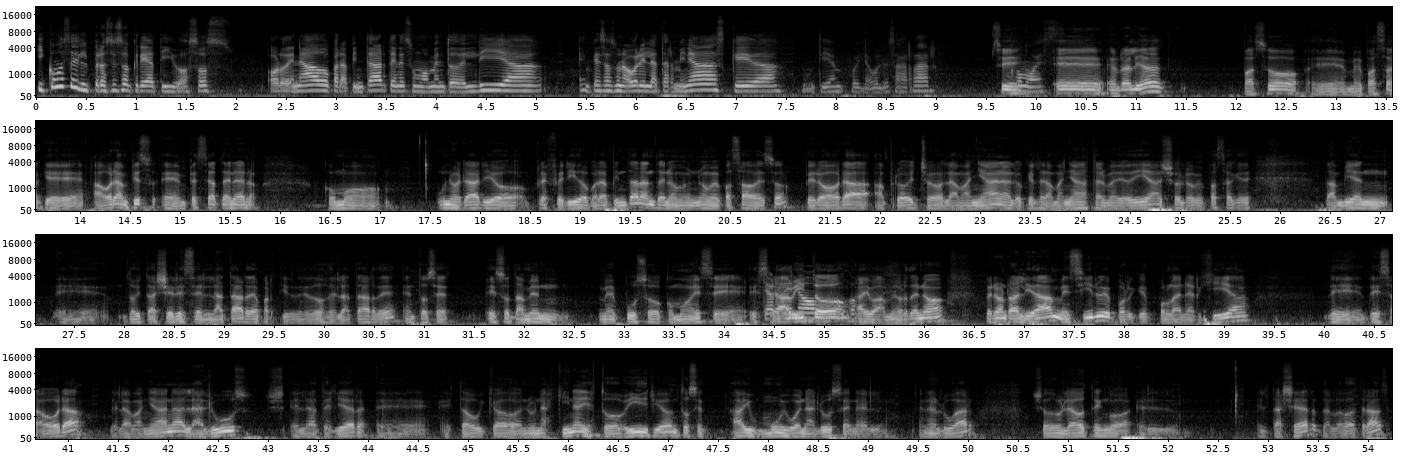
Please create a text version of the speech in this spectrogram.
¿Y cómo es el proceso creativo? ¿Sos ordenado para pintar? ¿Tenés un momento del día? Empiezas una obra y la terminás, queda un tiempo y la vuelves a agarrar. Sí. ¿Cómo es? Eh, en realidad pasó, eh, me pasa que ahora empiezo, eh, empecé a tener como un horario preferido para pintar, antes no, no, me pasaba eso, pero ahora aprovecho la mañana, lo que es la mañana hasta el mediodía, yo lo que pasa que también doy talleres en la tarde a partir de 2 de la tarde, entonces eso también me puso como ese, ese hábito, ahí va, me ordenó, pero en realidad me sirve porque por la energía de, esa hora, de la mañana, la luz, el atelier eh, está ubicado en una esquina y es todo vidrio, entonces hay muy buena luz en el, en el lugar. Yo de un lado tengo el, el taller, del lado de atrás,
